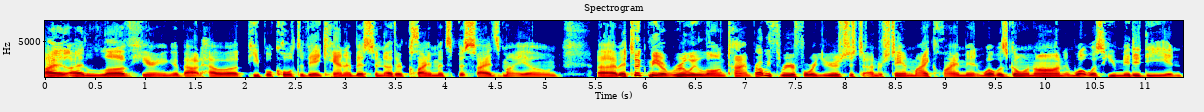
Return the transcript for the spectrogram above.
I, I love hearing about how uh, people cultivate cannabis in other climates besides my own. Uh, it took me a really long time, probably three or four years, just to understand my climate and what was going on and what was humidity and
